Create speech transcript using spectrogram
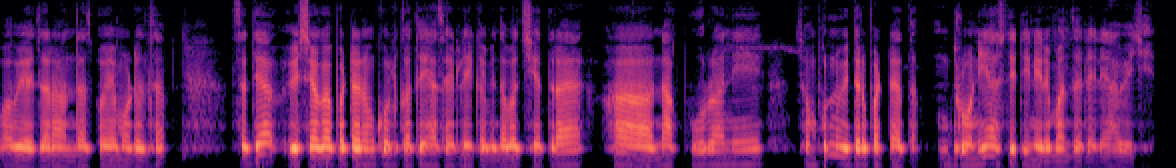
पाहूया जरा अंदाज पाहूया मॉडेलचा सध्या विशाखापट्टणम कोलकाता ह्या साईडला एक अहमदाबाद क्षेत्र आहे. हा नागपूर आणि संपूर्ण विदर्पट्ट्यात द्रोणीय स्थिती निर्माण झालेली आहे हवेची.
